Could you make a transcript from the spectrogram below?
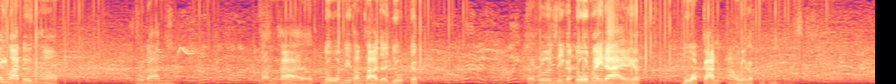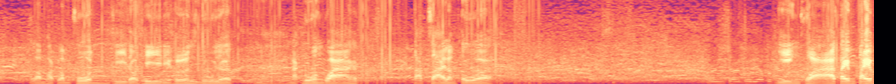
อีกมาหนึ่งอ้าวโรดันทำท่าโดนนี่ทำท่าจะหยุดครับ แต่เฮิร์นสิก็โดนไม่ได้นะครับ บวกกันเอาเลยครับ ลำผักลำโค่นทีต่อทีนี่เฮิร์นดูจะหนักหน่วงกว่าครับ ตัดซ้ายลำตัว ยิงขวาเต็มเต็ม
